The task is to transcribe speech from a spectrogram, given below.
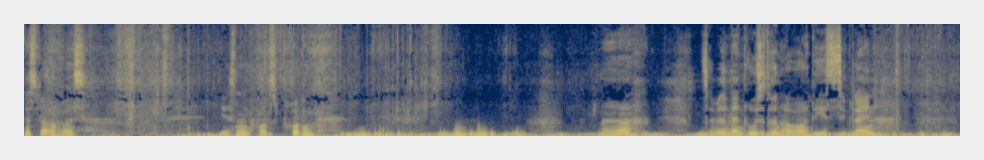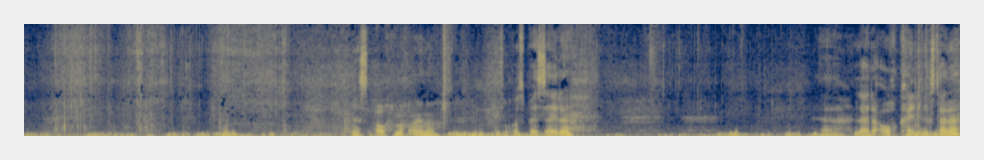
Das wäre doch was. Hier ist noch ein Quarzbrocken. Naja, da ist eine kleine Druse drin, aber die ist zu klein. Hier ist auch noch einer. Die sind kurz beiseite. Ja, leider auch keine Kristalle.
